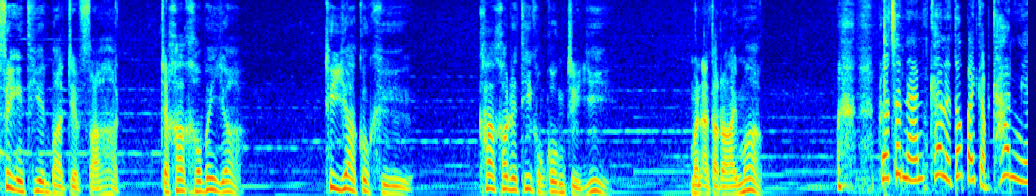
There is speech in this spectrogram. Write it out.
ซิ่งอิงเทียนบาดเจ็บสาหัส จะฆ่าเขาไม่ยาก ที่ยากก็คือฆ่าเขาในที่ของกงจือยี่ มันอันตรายมาก เพราะฉะนั้นข้าเลยต้องไปกับท่านไง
